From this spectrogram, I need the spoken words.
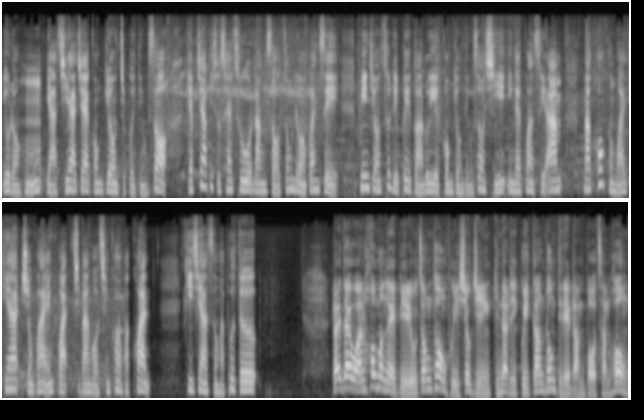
游乐园、夜市啊，这公共集会场所，业者必须拆除人数总量的管制。民众出入八大类的公共场所时，应该挂水安。那可更不爱听，上关应罚一万五千块罚款。记者综合报道。来台湾访问的秘鲁总统惠淑仁，今仔日规工拢伫咧南部参访，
